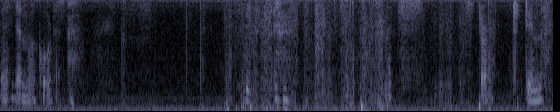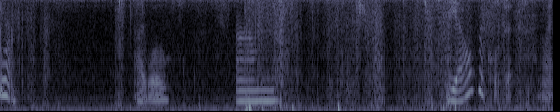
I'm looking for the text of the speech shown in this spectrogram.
But I didn't record it. Let's start doing the flooring. I will um, yeah, I'll record it. Why not?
